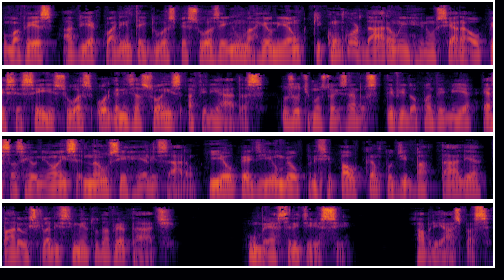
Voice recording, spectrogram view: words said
Uma vez havia 42 pessoas em uma reunião que concordaram em renunciar ao PCC e suas organizações afiliadas. Nos últimos dois anos, devido à pandemia, essas reuniões não se realizaram e eu perdi o meu principal campo de batalha para o esclarecimento da verdade. O mestre disse, abre aspas,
